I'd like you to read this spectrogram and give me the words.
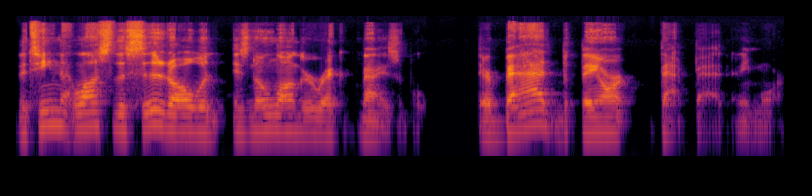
The team that lost to the Citadel is no longer recognizable. They're bad, but they aren't that bad anymore.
